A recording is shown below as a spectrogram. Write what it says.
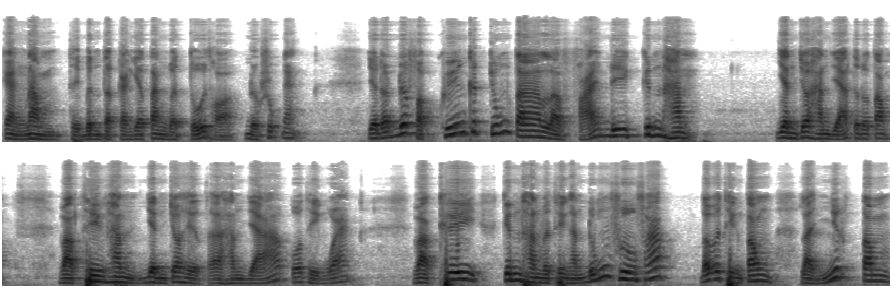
càng nằm thì bệnh tật càng gia tăng và tuổi thọ được rút ngắn. Do đó đức phật khuyến khích chúng ta là phải đi kinh hành dành cho hành giả tự độ tông và thiền hành dành cho à, hành giả của thiền quán. Và khi kinh hành và thiền hành đúng phương pháp đối với thiền tông là nhất tâm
